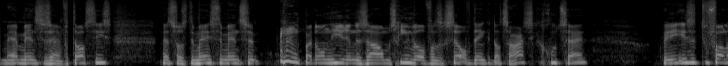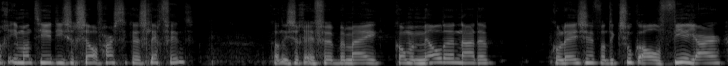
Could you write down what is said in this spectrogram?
mensen zijn fantastisch. Net zoals de meeste mensen, pardon, hier in de zaal misschien wel van zichzelf denken dat ze hartstikke goed zijn. Ik is er toevallig iemand hier die zichzelf hartstikke slecht vindt? Kan die zich even bij mij komen melden na de college? Want ik zoek al vier jaar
